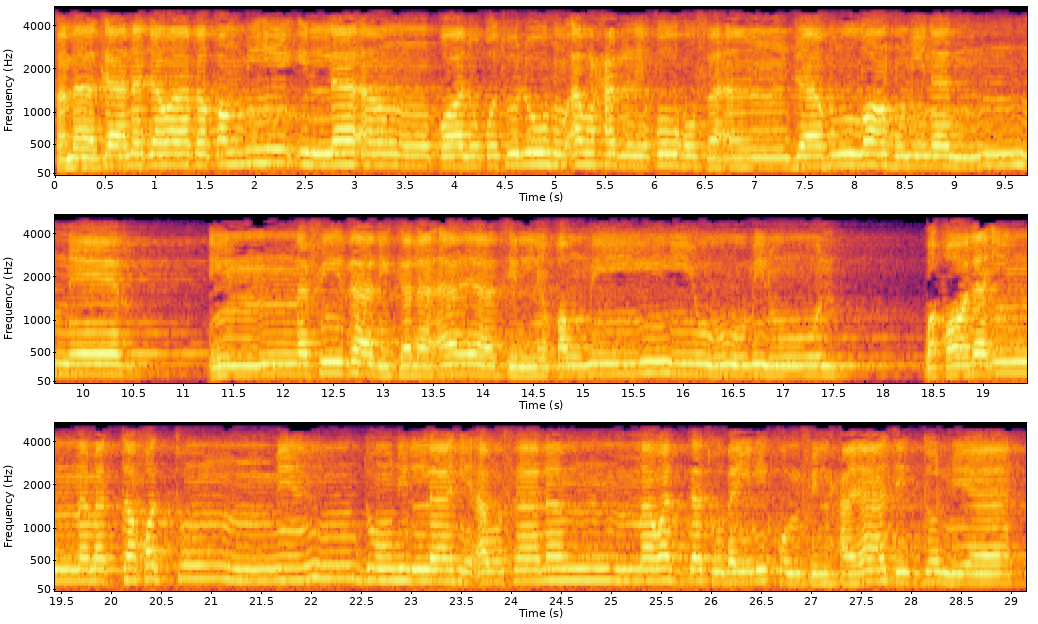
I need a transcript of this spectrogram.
فما كان جواب قومه إلا أن قالوا اقتلوه أو حرقوه فأنجاه الله من النار إن في ذلك لآيات لقوم يؤمنون. وقال إنما اتخذتم من دون الله أوثانا مودة بينكم في الحياة الدنيا.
